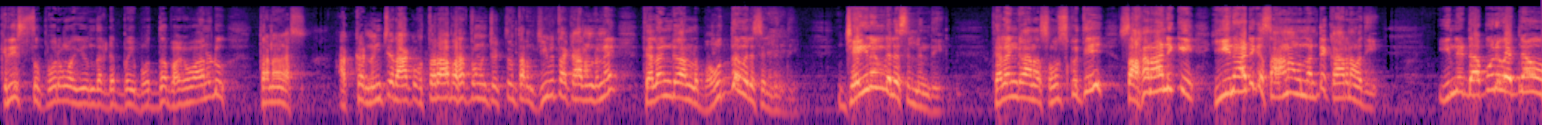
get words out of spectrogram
క్రీస్తు పూర్వం ఐదు వందల డెబ్బై బుద్ధ భగవానుడు తన అక్కడి నుంచి రాక ఉత్తరాభారతం నుంచి వచ్చిన తన జీవిత కాలంలోనే తెలంగాణలో బౌద్ధం వెలసిల్లింది జైనం వెలసిల్లింది. తెలంగాణ సంస్కృతి సహనానికి ఈనాటికి సహనం ఉందంటే కారణం అది. ఇన్ని డబ్బులు పెట్టినావు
